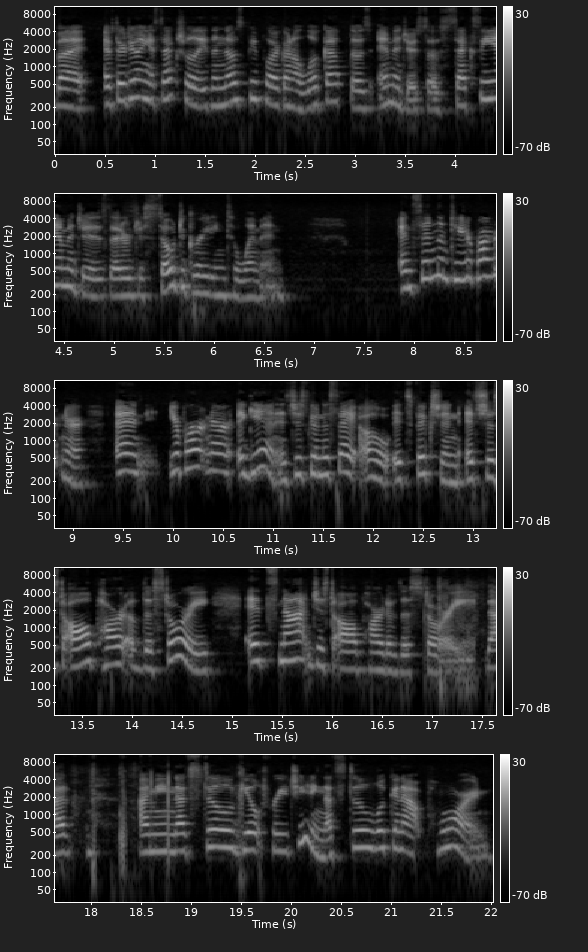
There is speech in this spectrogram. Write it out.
But if they're doing it sexually, then those people are going to look up those images, those sexy images that are just so degrading to women and send them to your partner. And your partner, again, is just going to say, oh, it's fiction. It's just all part of the story. It's not just all part of the story. That, I mean, that's still guilt free cheating. That's still looking at porn,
